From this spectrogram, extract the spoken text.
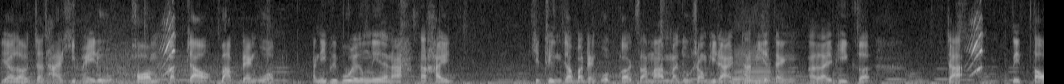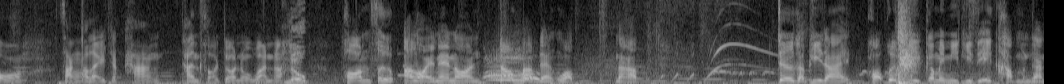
เดี๋ยวเราจะถ่ายคลิปให้ดูพร้อมกับเจ้าบักแดงอวบ อันนี้พี่พูดไว้ตรงนี้เลยนะ ถ้าใครคิดถึงเจ้าบักแดงอวบก็สามารถมาดูช่องพี่ได้ ถ้าพี่จะแต่งอะไรพี่ก็จะติดต่อสั่งอะไรจากทางท่านสจนวันนะพร้อมเสิร์ฟอร่อยแน่นอนเจ้าบักแดงอวบนะครับ เจอกับพี่ได้ เพราะเพื่อนพี่ก็ไม่มี PCX ขับเหมือนกัน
